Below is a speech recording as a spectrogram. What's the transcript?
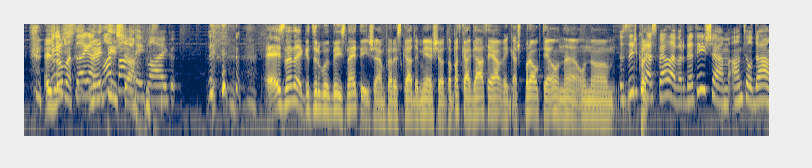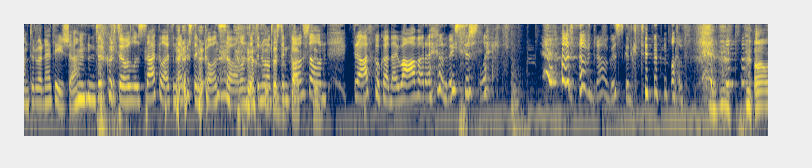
Es domāju, staigāt, lai netīšām. Es neteiktu, ka tur būtu bijis netīšām, ka es kādam iešauju. Tāpat kā GTA, vienkārši braukt, ja, un, uh, un, un Zini, kurā spēlē var netīšām, Until Dawn, tur var netīšām. Tur, kur tu saka, lai tu nekustini konsoli, un tad tu nokustini konsoli un trāpi kaut kādai vāvarai, un viss ir slikti. Un tavi draugi uzskata, ka tu ir labi. Un,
